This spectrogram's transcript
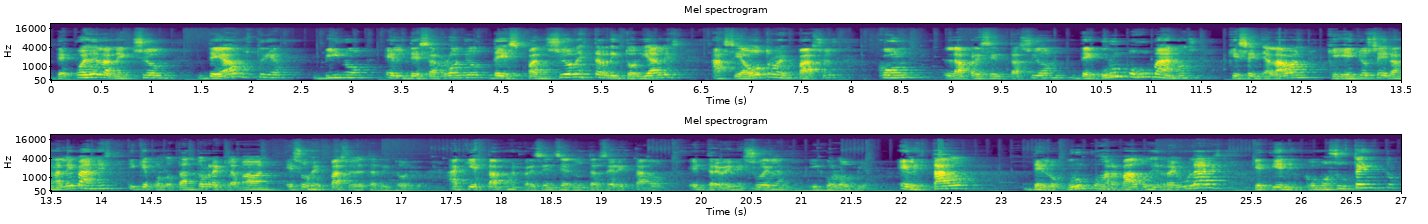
Después de la anexión de Austria vino el desarrollo de expansiones territoriales hacia otros espacios con la presentación de grupos humanos que señalaban que ellos eran alemanes y que por lo tanto reclamaban esos espacios de territorio. Aquí estamos en presencia de un tercer Estado entre Venezuela y Colombia. El Estado de los grupos armados irregulares que tienen como sustento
